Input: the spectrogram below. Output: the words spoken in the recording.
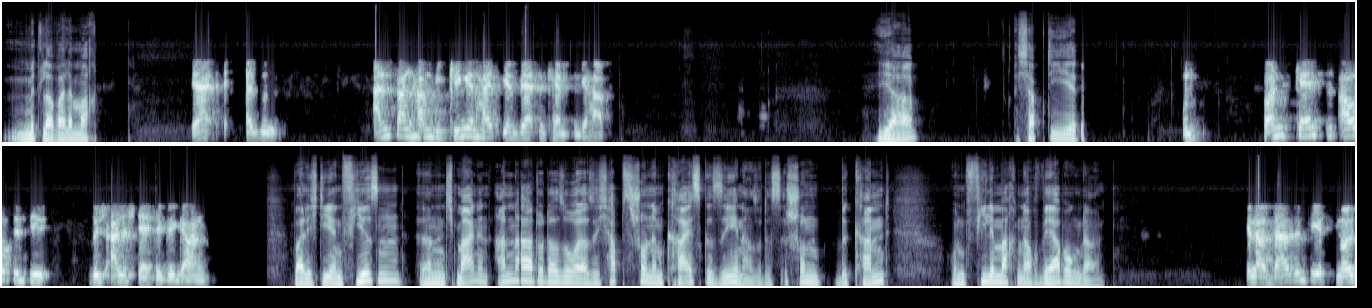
mittlerweile macht. Ja, also Anfang haben die Klingen halt ihren Wertencampen gehabt. Ja, ich habe die. Und von Kempten aus sind sie durch alle Städte gegangen. Weil ich die in Viersen, äh, ich meine in Anrad oder so, also ich habe es schon im Kreis gesehen, also das ist schon bekannt und viele machen auch Werbung da. Genau, da sind sie jetzt neu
